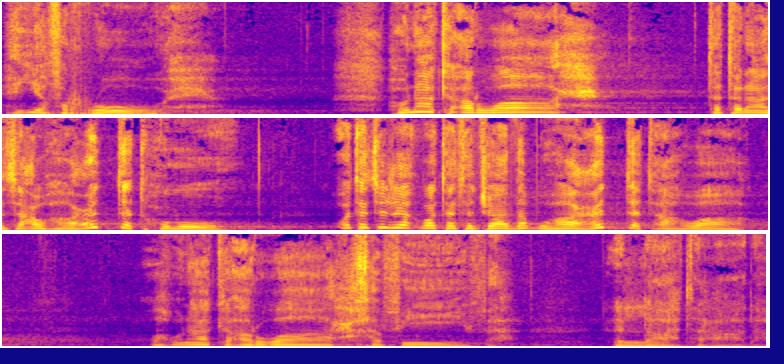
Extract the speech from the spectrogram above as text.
هي في الروح. هناك أرواح تتنازعها عدة هموم. وتتجاذبها عدة أهواء. وهناك أرواح خفيفة لله تعالى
